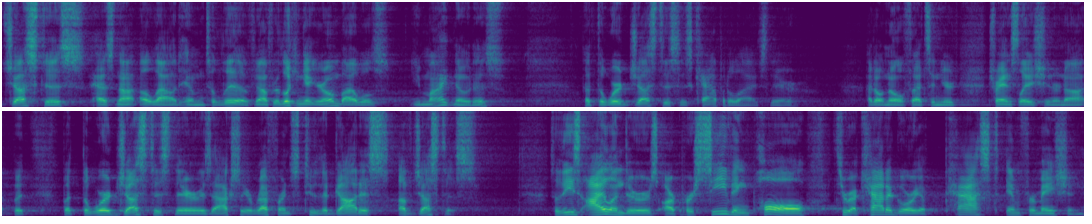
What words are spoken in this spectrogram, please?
justice has not allowed him to live. Now, if you're looking at your own Bibles, you might notice that the word justice is capitalized there. I don't know if that's in your translation or not, but, but the word justice there is actually a reference to the goddess of justice. So these islanders are perceiving Paul through a category of past information.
